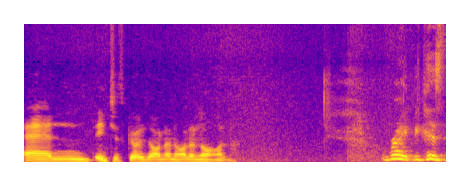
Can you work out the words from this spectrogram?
and it just goes on and on and on. Right, because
